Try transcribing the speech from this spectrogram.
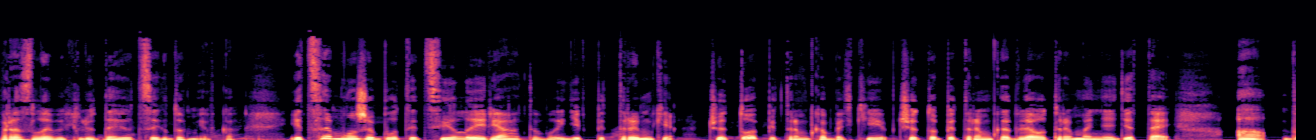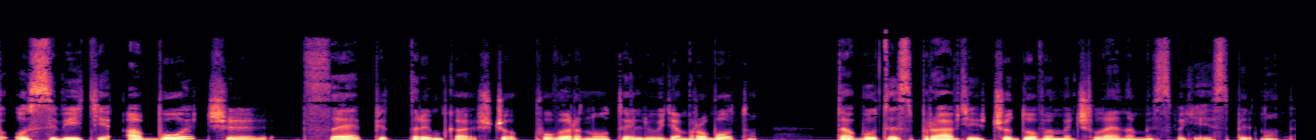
вразливих людей у цих домівках, і це може бути цілий ряд видів підтримки, чи то підтримка батьків, чи то підтримка для отримання дітей, а в освіті або чи це підтримка, щоб повернути людям роботу та бути справді чудовими членами своєї спільноти.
